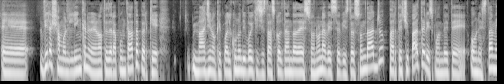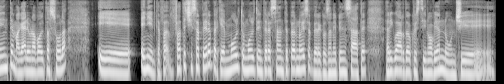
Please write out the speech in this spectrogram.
Eh, vi lasciamo il link nelle note della puntata perché immagino che qualcuno di voi che ci sta ascoltando adesso non avesse visto il sondaggio. Partecipate, rispondete onestamente, magari una volta sola e, e niente, fa, fateci sapere perché è molto molto interessante per noi sapere cosa ne pensate riguardo a questi nuovi annunci e,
